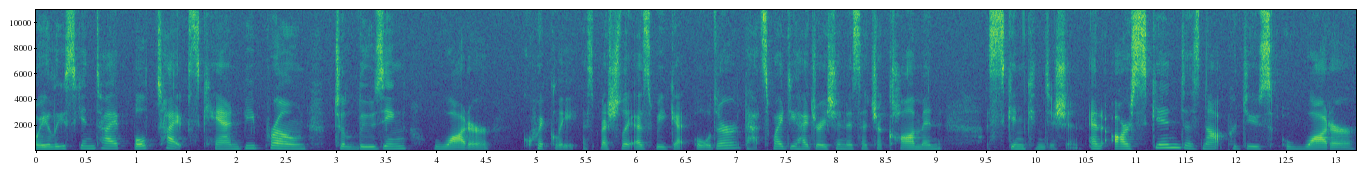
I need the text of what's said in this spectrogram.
oily skin type, both types can be prone to losing water quickly, especially as we get older. That's why dehydration is such a common skin condition. And our skin does not produce water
